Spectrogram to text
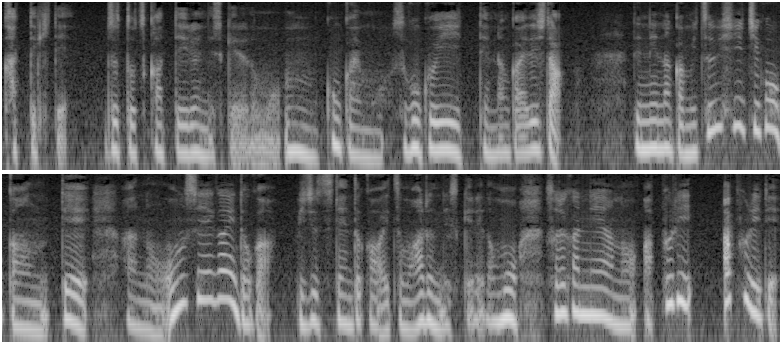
買ってきてずっと使っているんですけれども、うん、今回もすごくいい展覧会でした。でねなんか三菱1号館ってあの音声ガイドが美術展とかはいつもあるんですけれどもそれがねあのアプリアプリで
